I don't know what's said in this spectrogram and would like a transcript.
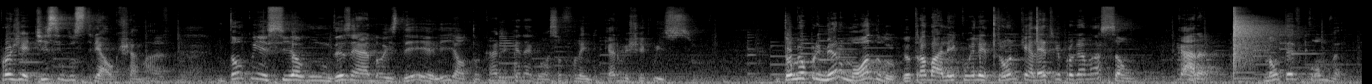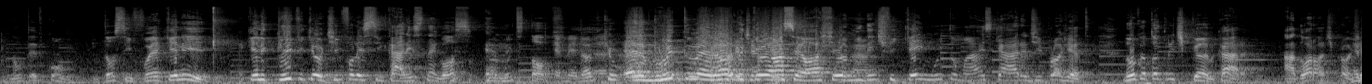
Projetista industrial que chamava. Então eu conhecia algum desenhador 2D ali, AutoCAD, que negócio. Eu falei, quero mexer com isso. Então meu primeiro módulo, eu trabalhei com eletrônica, elétrica e programação. Cara, não teve como, velho. Não teve como. Então assim, foi aquele, aquele clique que eu tive e falei assim, cara, esse negócio é muito top. É melhor do que o. É muito melhor do que eu, assim, eu achei, eu me Ah. identifiquei muito mais que a área de projeto. Não que eu tô criticando, cara. Adoro a área de projeto,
